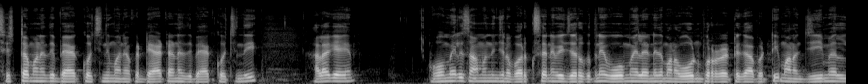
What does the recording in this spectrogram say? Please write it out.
సిస్టమ్ అనేది బ్యాక్ వచ్చింది మన యొక్క డేటా అనేది బ్యాక్ వచ్చింది. అలాగే ఓమెయిల్కి సంబంధించిన వర్క్స్ అనేవి జరుగుతున్నాయి. ఓమెయిల్ అనేది మన ఓన్ ప్రోడక్ట్ కాబట్టి మనం జీమెయిల్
